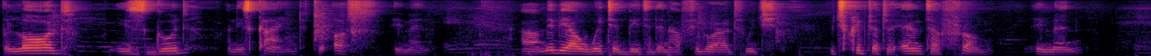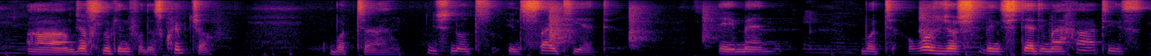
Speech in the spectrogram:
the Lord is good and is kind to us. Amen. Uh, maybe I'll wait a bit, then I'll figure out which which scripture to enter from. Amen. Uh, I'm just looking for the scripture, but uh, it's not in sight yet. Amen. But what's just been stirred in my heart is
